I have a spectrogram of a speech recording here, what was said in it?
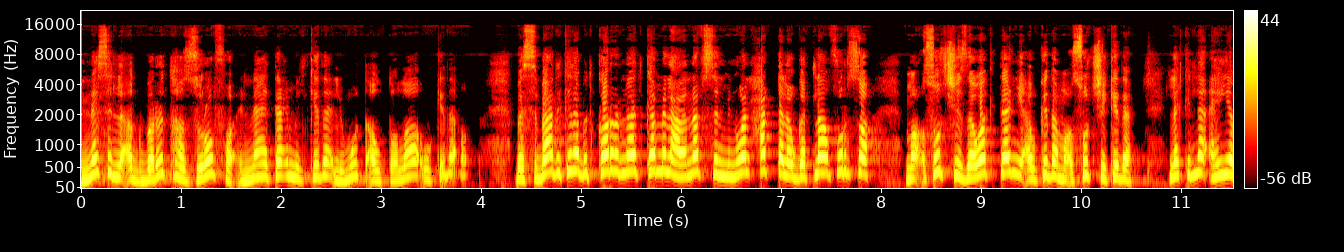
الناس اللي أجبرتها ظروفها إنها تعمل كده لموت أو طلاق وكده. بس بعد كده بتقرر إنها تكمل على نفس المنوال حتى لو جات لها فرصة. ما أقصدش زواج تاني أو كده ما أقصدش كده. لكن لا هي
